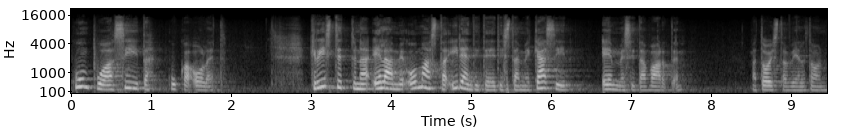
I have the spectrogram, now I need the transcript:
kumpuaa siitä, kuka olet. Kristittynä elämme omasta identiteetistämme käsin, emme sitä varten. Mä toistan vielä ton.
